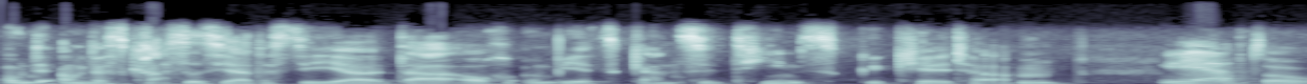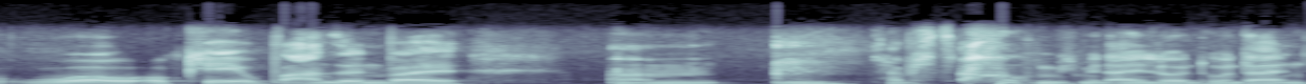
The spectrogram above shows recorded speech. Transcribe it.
und, und das Krasse ist ja, dass die ja da auch irgendwie jetzt ganze Teams gekillt haben. Ja. So, wow, okay, Wahnsinn, weil ähm, habe ich jetzt auch mich mit einigen Leuten unterhalten.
